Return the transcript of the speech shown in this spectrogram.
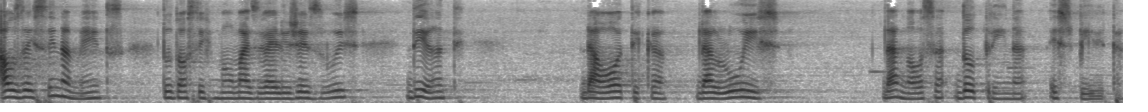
aos ensinamentos do nosso irmão mais velho Jesus diante da ótica, da luz da nossa doutrina espírita.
